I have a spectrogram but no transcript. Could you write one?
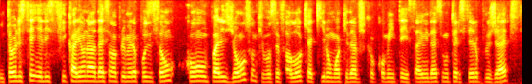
Então eles, eles ficariam na 11 posição com o Paris Johnson, que você falou, que aqui no mock draft que eu comentei saiu em 13 para os Jets.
